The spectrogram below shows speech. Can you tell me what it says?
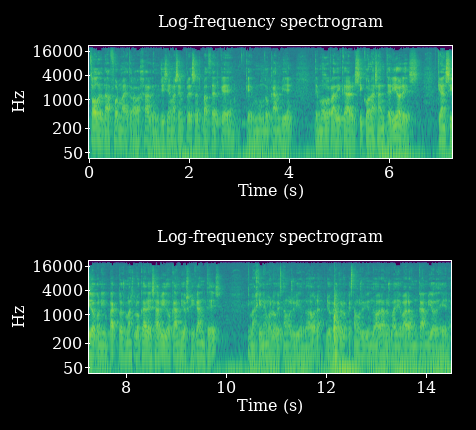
toda la forma de trabajar de muchísimas empresas va a hacer que, el mundo cambie de modo radical. Si con las anteriores, que han sido con impactos más locales, ha habido cambios gigantes, imaginemos lo que estamos viviendo ahora. Yo creo que lo que estamos viviendo ahora nos va a llevar a un cambio de era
